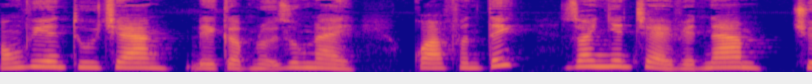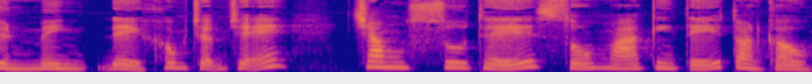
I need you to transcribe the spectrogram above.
Phóng viên Thu Trang đề cập nội dung này qua phân tích doanh nhân trẻ Việt Nam chuyển mình để không chậm trễ trong xu thế số hóa kinh tế toàn cầu.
